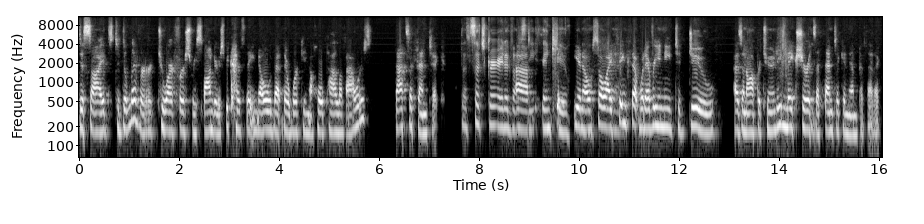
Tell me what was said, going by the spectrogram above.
decides to deliver to our first responders because they know that they're working a whole pile of hours, that's authentic. That's such great advice, um, Thank you. It, you know, so I yeah. think that whatever you need to do as an opportunity, make sure it's authentic and empathetic.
